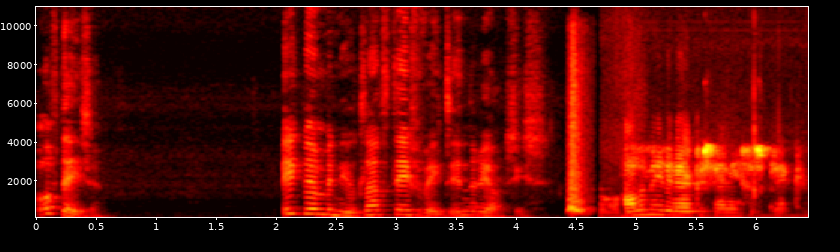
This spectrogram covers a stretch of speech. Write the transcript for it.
Of deze. Ik ben benieuwd. Laat het even weten in de reacties. Alle medewerkers zijn in gesprek.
